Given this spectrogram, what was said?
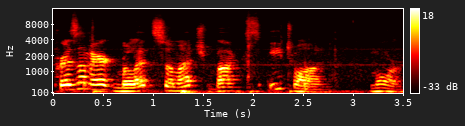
Prism, Eric Bledsoe much. Bucks. Etwan. More.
